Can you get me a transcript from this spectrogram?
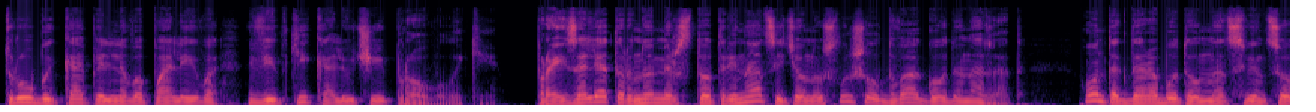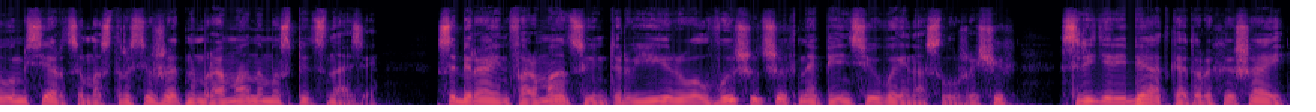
трубы капельного полива, витки колючей проволоки. Про изолятор номер 113 он услышал два года назад. Он тогда работал над «Свинцовым сердцем», остросюжетным романом о спецназе. Собирая информацию, интервьюировал вышедших на пенсию военнослужащих – Среди ребят, которых Ишай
